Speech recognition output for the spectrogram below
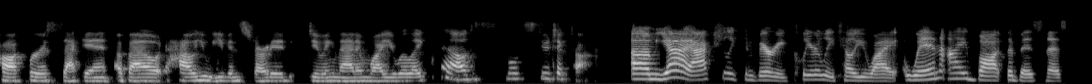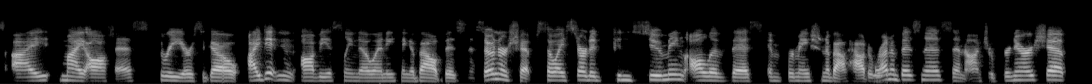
talk for a second about how you even started doing that and why you were like yeah i'll just let's do tiktok um, yeah, I actually can very clearly tell you why. When I bought the business, I my office three years ago, I didn't obviously know anything about business ownership. So I started consuming all of this information about how to run a business and entrepreneurship.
